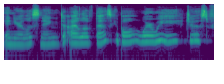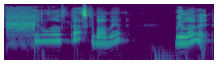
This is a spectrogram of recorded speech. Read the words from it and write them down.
and you're listening to I Love Basketball, where we just love basketball, man. We love it.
